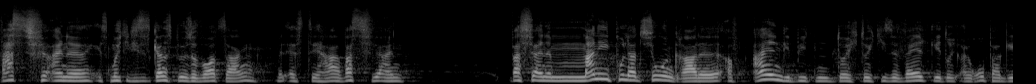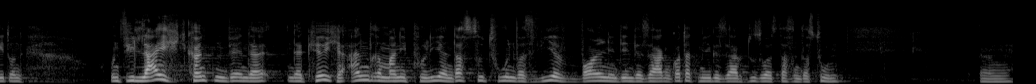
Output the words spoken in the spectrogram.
was für eine, jetzt möchte ich dieses ganz böse Wort sagen mit STH, was für, ein, was für eine Manipulation gerade auf allen Gebieten durch, durch diese Welt geht, durch Europa geht. Und und wie leicht könnten wir in der, in der Kirche andere manipulieren, das zu tun, was wir wollen, indem wir sagen, Gott hat mir gesagt, du sollst das und das tun. Ähm,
